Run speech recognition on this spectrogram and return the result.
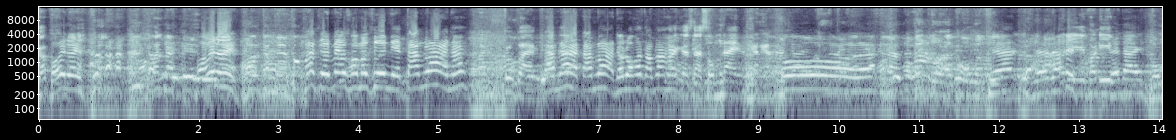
ครับบอกให้เลยวันบอกให้เลย ถ้าเกิดไม่เอาทองมาคืนเนี่ยตามล่านะก็กว่าตามล่าตามล่าเดี๋ยวลองเขาตามล่าให้ว่าจะสะสมได้เหมือนกันครับโอ้เสียเสียพได้อดีพอดีเสียได้ผม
